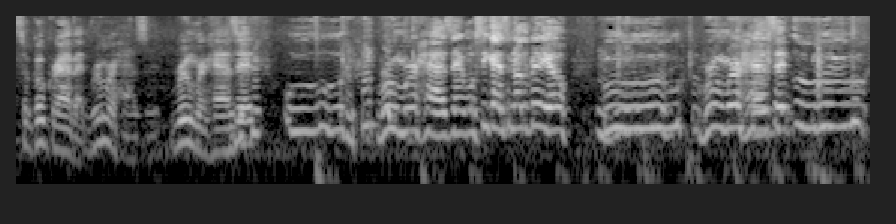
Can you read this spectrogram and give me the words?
So go grab it. Rumor has it. Rumor has it. Ooh, rumor has it. We'll see you guys in another video. Mm-hmm. Ooh, rumor has it. Mm-hmm. Ooh.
